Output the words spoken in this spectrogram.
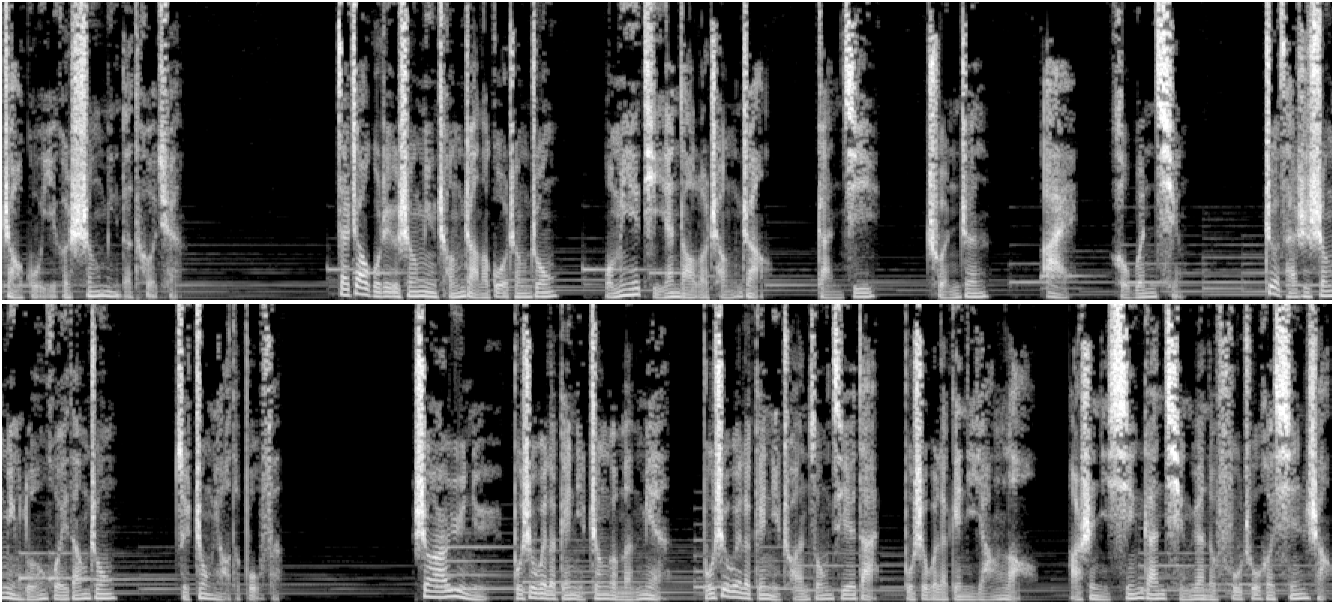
照顾一个生命的特权。在照顾这个生命成长的过程中，我们也体验到了成长、感激、纯真、爱和温情，这才是生命轮回当中最重要的部分。生儿育女不是为了给你争个门面，不是为了给你传宗接代，不是为了给你养老，而是你心甘情愿的付出和欣赏。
